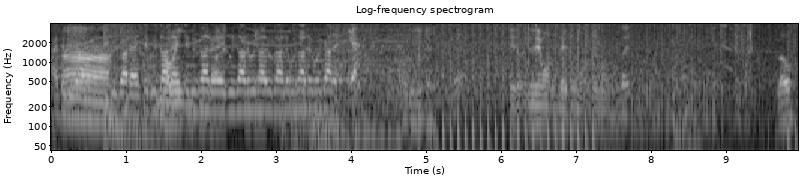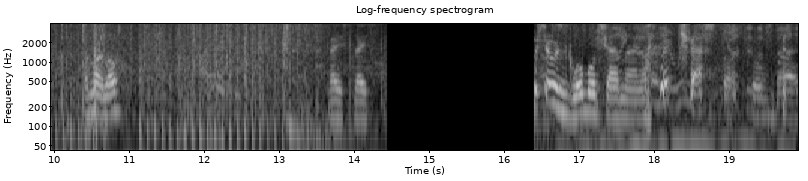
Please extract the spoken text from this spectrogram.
I think we got it. I think we got Uh, it. I think we we- got it. we We got got it. We got it. We got it. We got it. We got it. Yes. Oh, we did get it. They don't. They won't. They won't. They won't. Lit. Low. One more low. Nice, nice wish there was global chat, man. Trash talk so bad.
